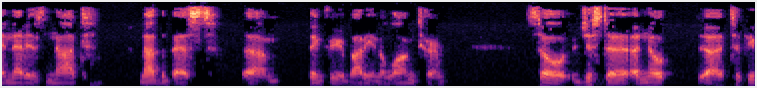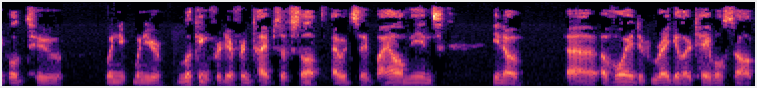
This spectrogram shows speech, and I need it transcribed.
and that is not, not the best um, thing for your body in the long term. So just a, a note uh, to people to when you, when you're looking for different types of salt, I would say by all means, you know, uh, avoid regular table salt.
